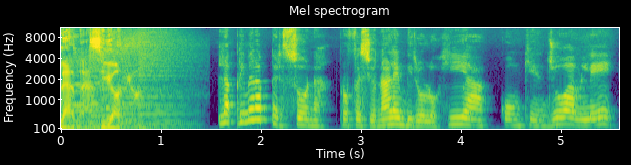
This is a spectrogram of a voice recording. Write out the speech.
La Nación. La primera persona profesional en virología con quien yo hablé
